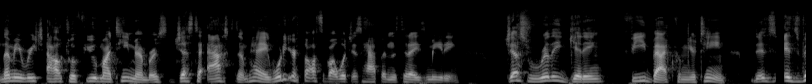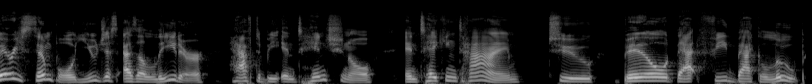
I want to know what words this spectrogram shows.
Let me reach out to a few of my team members just to ask them, Hey, what are your thoughts about what just happened in today's meeting? Just really getting feedback from your team. It's, it's very simple. You just, as a leader, have to be intentional in taking time to build that feedback loop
